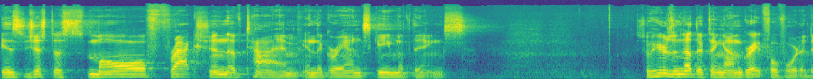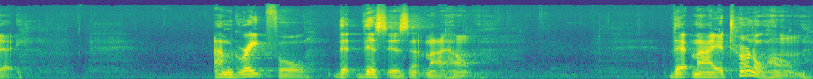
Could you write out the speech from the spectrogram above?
is just a small fraction of time in the grand scheme of things. So here's another thing I'm grateful for today I'm grateful that this isn't my home, that my eternal home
